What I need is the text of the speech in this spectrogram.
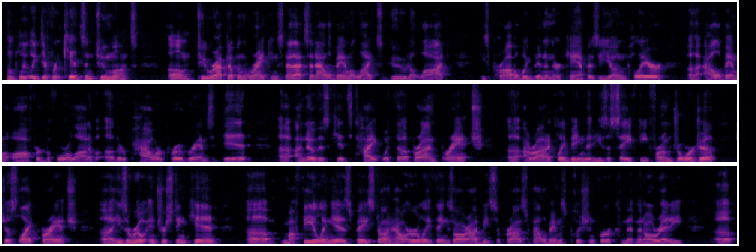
completely different kids in two months. Um, too wrapped up in the rankings. Now that said, Alabama likes Gude a lot. He's probably been in their camp as a young player. Uh, Alabama offered before a lot of other power programs did. Uh, I know this kid's tight with uh, Brian Branch, uh, ironically, being that he's a safety from Georgia, just like Branch. Uh, he's a real interesting kid. Uh, my feeling is, based on how early things are, I'd be surprised if Alabama's pushing for a commitment already.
